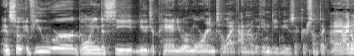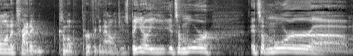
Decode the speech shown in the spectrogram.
And so if you were going to see New Japan, you were more into like, I don't know, indie music or something. I, I don't want to try to come up with perfect analogies, but you know, it's a more, it's a more, um,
